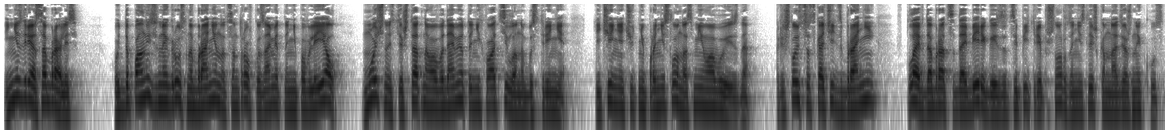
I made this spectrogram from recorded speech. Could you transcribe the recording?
И не зря собрались. Хоть дополнительный груз на броне на центровку заметно не повлиял, Мощности штатного водомета не хватило на быстрине. Течение чуть не пронесло нас мимо выезда. Пришлось соскочить с брони, вплавь добраться до берега и зацепить репшнур за не слишком надежный куст.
